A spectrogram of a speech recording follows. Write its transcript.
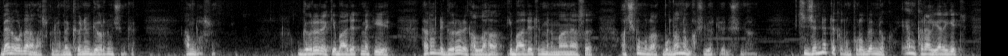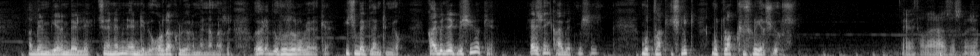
Ben orada namaz kılıyorum. Ben kendimi gördüm çünkü. Hamdolsun. Görerek ibadet etmek iyi. Herhalde görerek Allah'a ibadet etmenin manası açılım olarak buradan mı başlıyor diye düşünüyorum. Siz cennette kalın problem yok. En kral yere git. Benim yerim belli. Cehennemin en dibi. Orada kılıyorum ben namazı. Öyle bir huzur oluyor ki. Hiç beklentim yok. Kaybedecek bir şey yok ki. Her şeyi kaybetmişiz. Mutlak hiçlik, mutlak küfür yaşıyoruz. Evet Allah razı olsun hocam.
